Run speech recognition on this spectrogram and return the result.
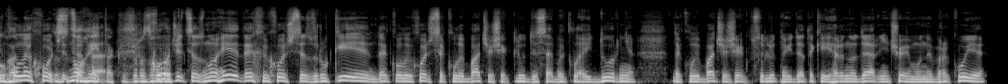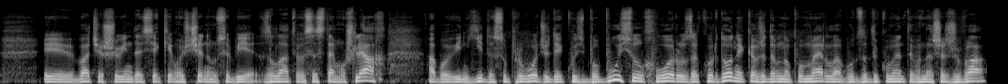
Деколи хочеться. З ноги так, з розвороту. Хочеться з ноги, деколи хочеться з руки, деколи хочеться, коли бачиш, як люди себе клеють дурня, деколи бачиш, як абсолютно йде такий гренодер, нічого йому не бракує, і бачиш, що він десь якимось чином собі залатив систему шлях, або він їде супроводжує якусь бабусю хвору за кордон, яка вже давно померла, або за документи вона ще жива.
